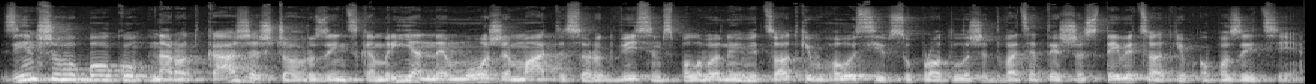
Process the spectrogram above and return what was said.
З іншого боку, народ каже, що грузинська мрія не може мати 48,5% голосів супроти лише 26% опозиції.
